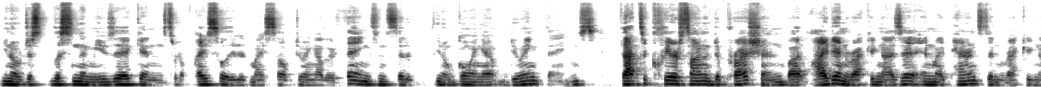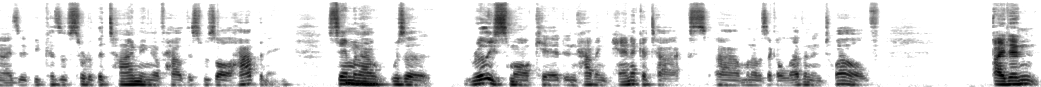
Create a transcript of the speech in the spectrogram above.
you know just listened to music and sort of isolated myself doing other things instead of you know going out and doing things that's a clear sign of depression, but I didn't recognize it and my parents didn't recognize it because of sort of the timing of how this was all happening. Same mm-hmm. when I was a really small kid and having panic attacks um, when I was like 11 and 12. I didn't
